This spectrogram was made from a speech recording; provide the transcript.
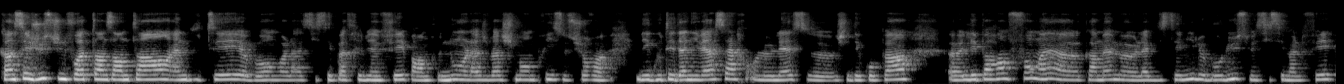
Quand c'est juste une fois de temps en temps un goûter bon voilà si c'est pas très bien fait par exemple nous on lâche vachement prise sur euh, les goûters d'anniversaire. On le laisse euh, chez des copains. Les parents font hein, quand même la glycémie le bolus mais si c'est mal fait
